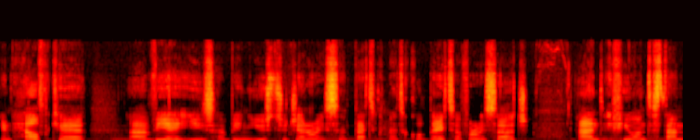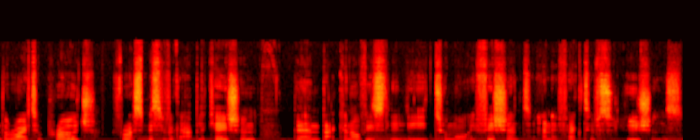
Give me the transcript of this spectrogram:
In healthcare, uh, VAEs have been used to generate synthetic medical data for research. And if you understand the right approach for a specific application, then that can obviously lead to more efficient and effective solutions.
